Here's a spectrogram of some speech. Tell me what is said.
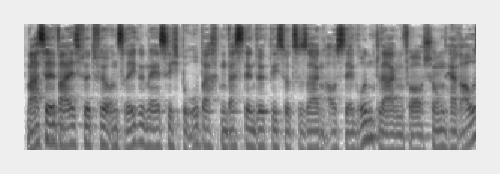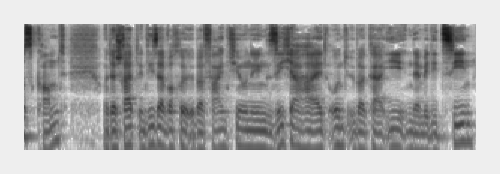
Marcel Weiß wird für uns regelmäßig beobachten, was denn wirklich sozusagen aus der Grundlagenforschung herauskommt. Und er schreibt in dieser Woche über Feintuning, Sicherheit und über KI in der Medizin.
